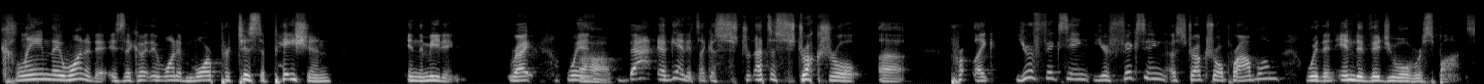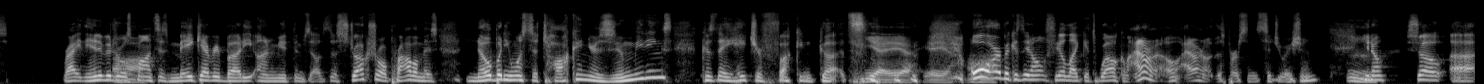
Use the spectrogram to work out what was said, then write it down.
claim they wanted it is because they wanted more participation in the meeting, right? When Uh-huh. that again, it's like a stru- that's a structural uh pro- like you're fixing you're fixing a structural problem with an individual response. Right? The individual Uh-huh. response is make everybody unmute themselves. The structural problem is nobody wants to talk in your Zoom meetings because they hate your fucking guts. Yeah, yeah, yeah, yeah. Uh-huh. Or because they don't feel like it's welcome. I don't know. I don't know this person's situation. Mm. You know, so uh,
